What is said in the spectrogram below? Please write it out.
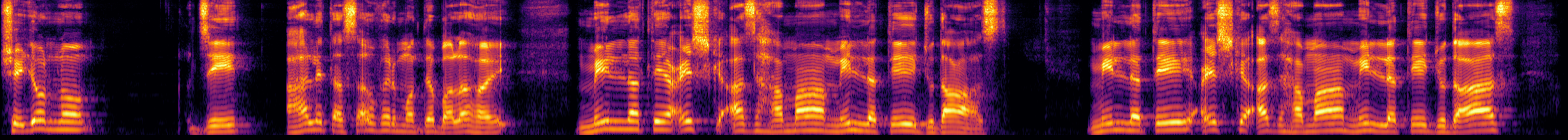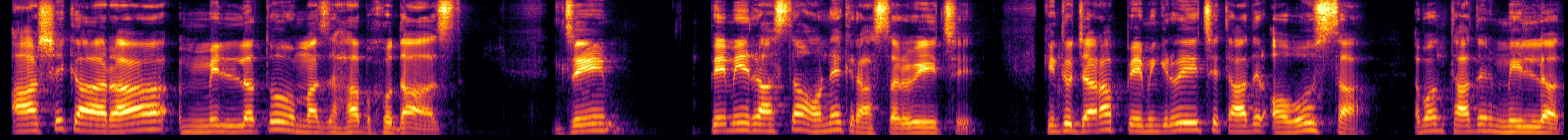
সেই জন্য যে আহলে তাসাউফের মধ্যে বলা হয়, মিল্লাতে ইশক আজহামা মিল্লাতে জুদাস। মিল্লাতে ইশক আজহামা মিল্লাতে জুদাস, আশিকারা মিল্লত মজহাব খুদাস যে প্রেমের রাস্তা অনেক রাস্তা রয়েছে। কিন্তু যারা প্রেমিক রয়েছে, তাদের অবস্থা এবং তাদের মিল্লত,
